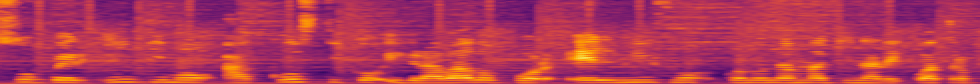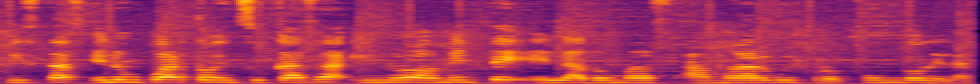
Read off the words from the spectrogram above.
súper íntimo, acústico y grabado por él mismo con una máquina de cuatro pistas en un cuarto en su casa y nuevamente el lado más amargo y profundo de la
